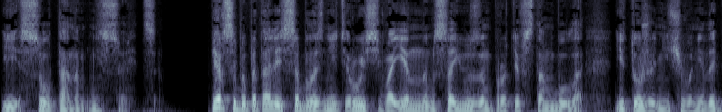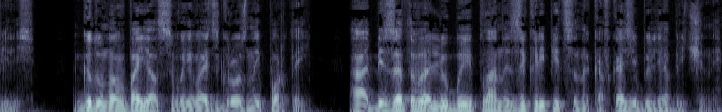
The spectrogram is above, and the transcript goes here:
и с султаном не ссориться. Персы попытались соблазнить Русь военным союзом против Стамбула и тоже ничего не добились. Годунов боялся воевать с Грозной портой, а без этого любые планы закрепиться на Кавказе были обречены.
